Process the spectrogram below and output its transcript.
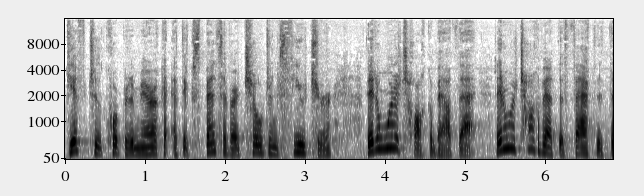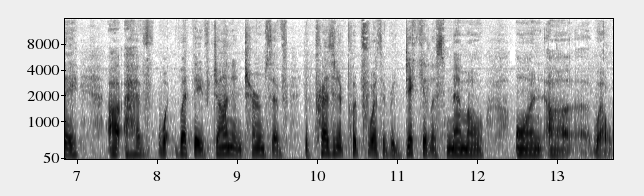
gift to corporate America at the expense of our children's future. They don't want to talk about that. They don't want to talk about the fact that they uh, have what, what, they've done in terms of the president put forth a ridiculous memo on, uh, well,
